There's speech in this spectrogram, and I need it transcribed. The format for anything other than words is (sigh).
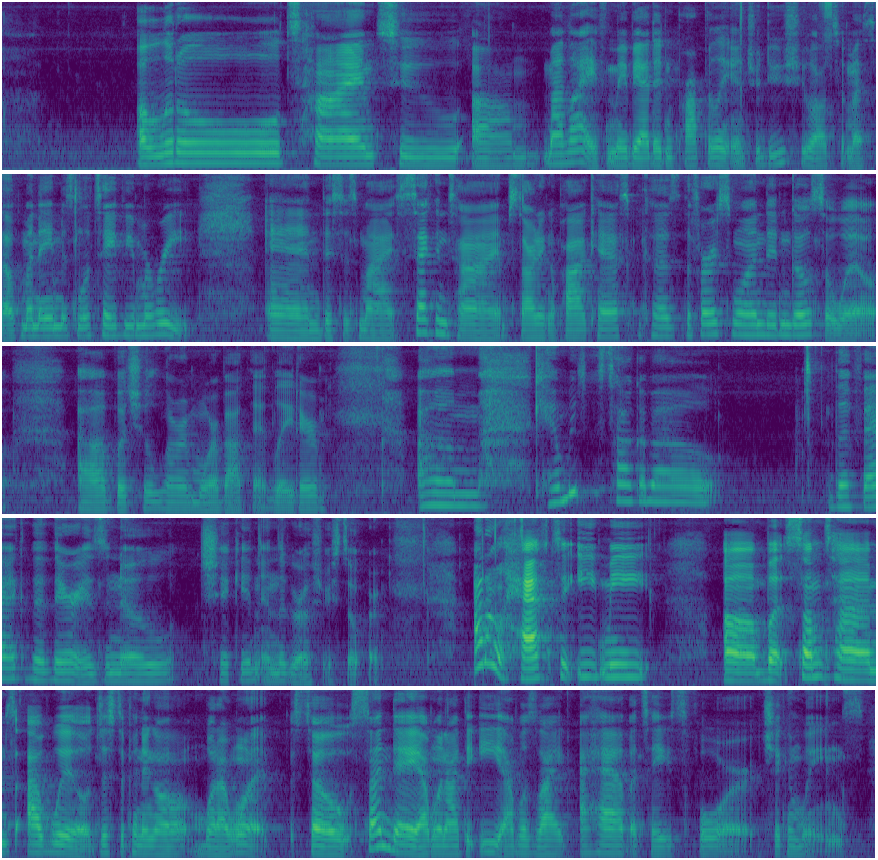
a little time to um, my life. Maybe I didn't properly introduce you all to myself. My name is Latavia Marie, and this is my second time starting a podcast because the first one didn't go so well. Uh, but you'll learn more about that later. Um, can we just talk about the fact that there is no chicken in the grocery store? I don't have to eat meat. Um, but sometimes I will, just depending on what I want. So Sunday, I went out to eat. I was like, I have a taste for chicken wings.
